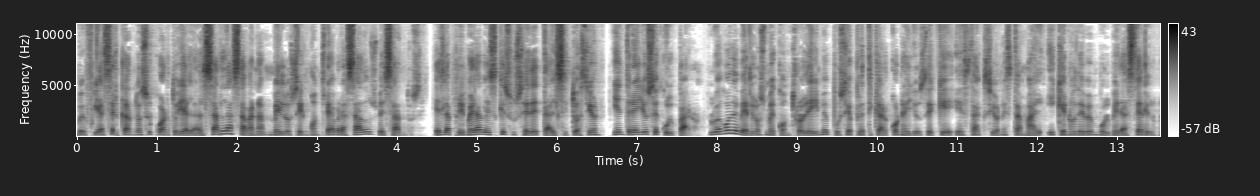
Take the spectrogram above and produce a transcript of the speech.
Me fui acercando a su cuarto y al alzar la sábana me los encontré abrazados besándose. Es la primera vez que sucede tal situación y entre ellos se culparon. Luego de verlos me controlé y me puse a platicar con ellos de que esta acción está mal y que no deben volver a hacerlo,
